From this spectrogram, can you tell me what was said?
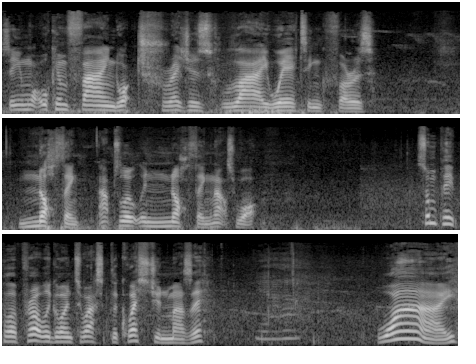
Seeing what we can find, what treasures lie waiting for us. Nothing. Absolutely nothing, that's what. Some people are probably going to ask the question, Mazzy. Yeah. Why?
